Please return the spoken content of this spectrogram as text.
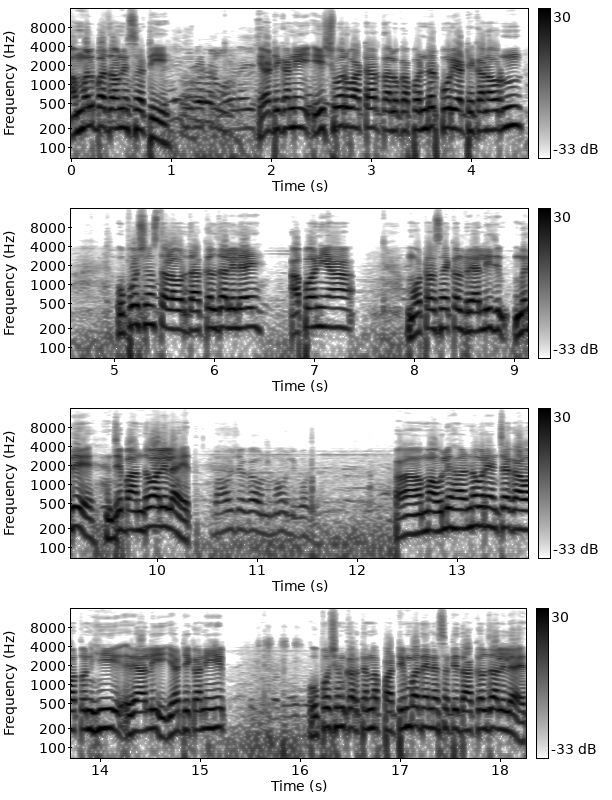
अंमलबजावणीसाठी या ठिकाणी ईश्वर वाटार तालुका पंढरपूर या ठिकाणावरून उपोषण स्थळावर दाखल झालेले आहे. आपण या मोटरसायकल रॅलीमध्ये जे बांधव आलेले आहेत माऊली हळणवर यांच्या गावातून ही रॅली या ठिकाणी उपोषणकर्त्यांना पाठिंबा देण्यासाठी दाखल झालेले आहेत.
